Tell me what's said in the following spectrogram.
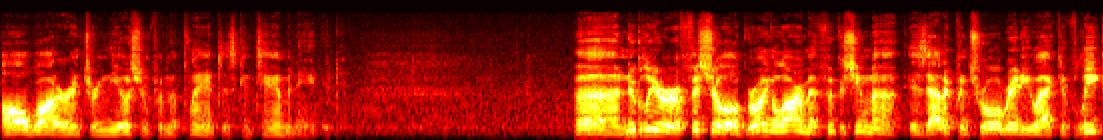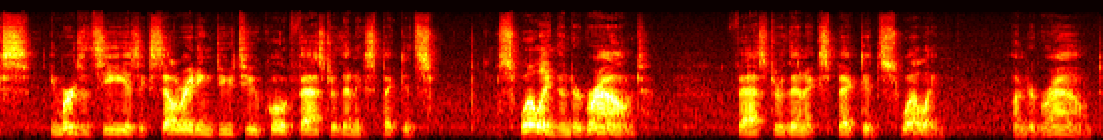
all water entering the ocean from the plant is contaminated. Uh, nuclear official, growing alarm at Fukushima is out of control radioactive leaks emergency is accelerating due to, quote, faster than expected swelling underground. Faster than expected swelling underground.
